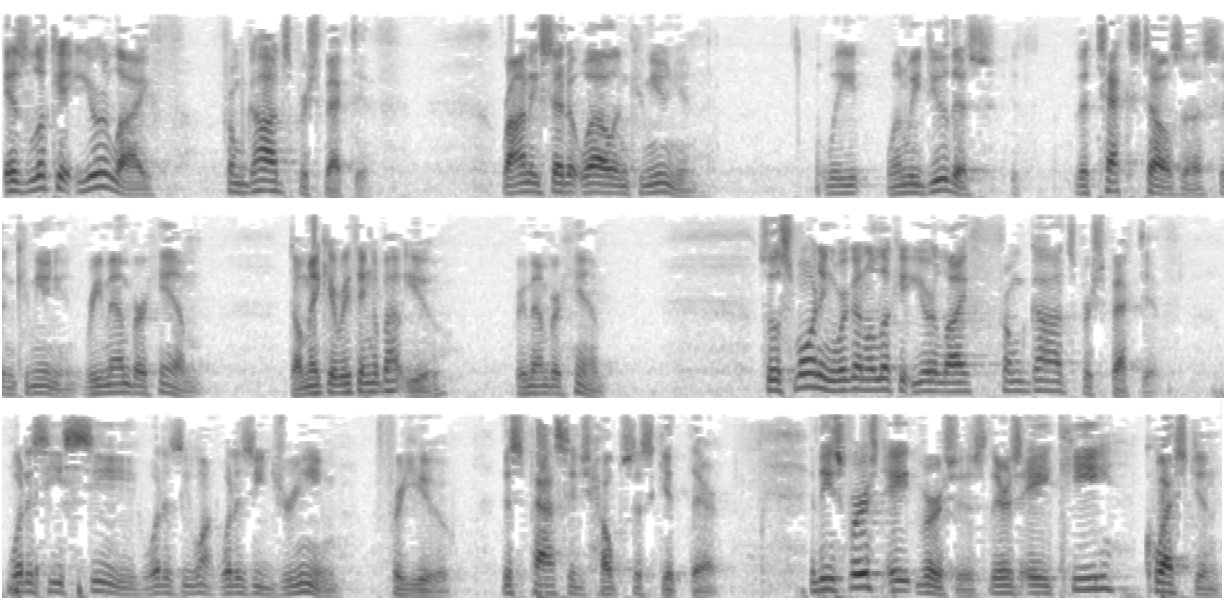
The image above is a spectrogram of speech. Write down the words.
is look at your life from God's perspective. Ronnie said it well in communion. We, when we do this, the text tells us in communion, remember him. Don't make everything about you. Remember him. So this morning we're going to look at your life from God's perspective. What does He see? What does He want? What does He dream for you? This passage helps us get there. In these first eight verses, there's a key question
